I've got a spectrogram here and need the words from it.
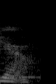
Yeah.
